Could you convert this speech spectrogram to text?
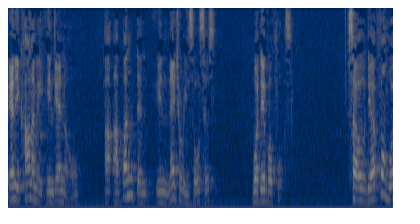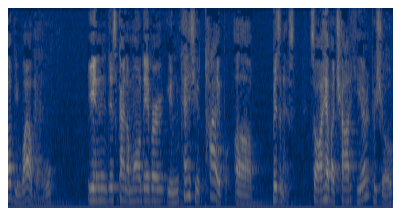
an economy in general are abundant in natural resources labor force. So their form will be viable in this kind of more labor intensive type of business. So I have a chart here to show,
